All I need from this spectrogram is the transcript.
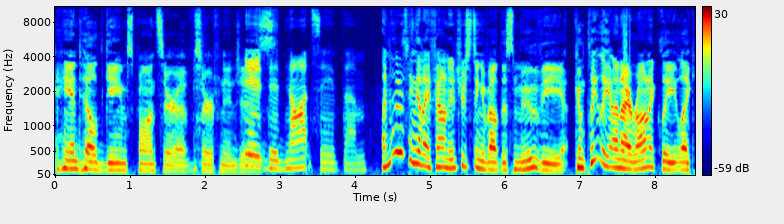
the handheld game sponsor of Surf Ninjas. It did not save them. Another thing that I found interesting about this movie, completely unironically, like,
